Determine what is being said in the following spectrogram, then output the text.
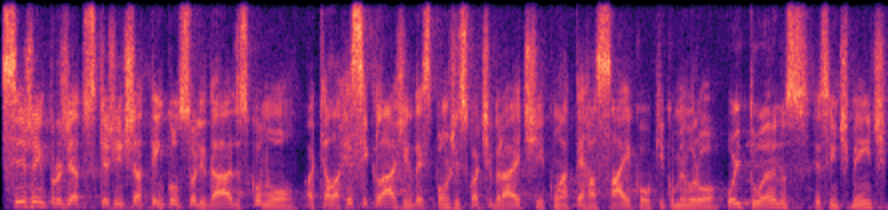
seja em projetos que a gente já tem consolidados, como aquela reciclagem da esponja Scott Bright com a Terra Cycle, que comemorou oito anos recentemente,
